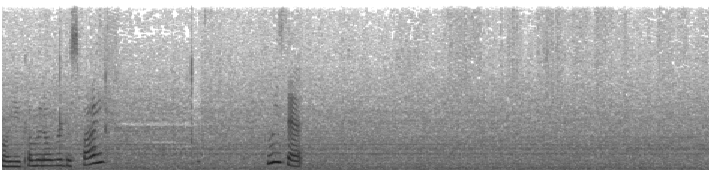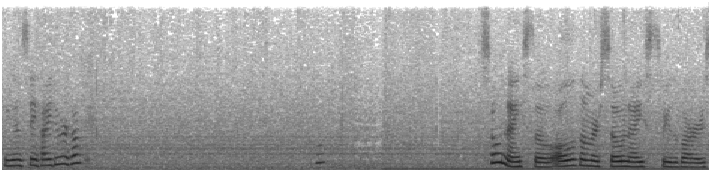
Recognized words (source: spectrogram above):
Are you coming over to spy? Who is that? You gonna say hi to her, Huck? So nice though. All of them are so nice through the bars.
